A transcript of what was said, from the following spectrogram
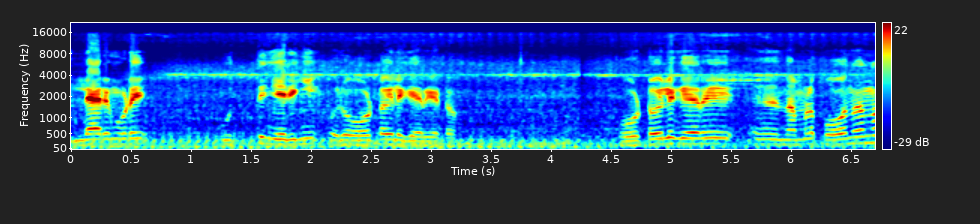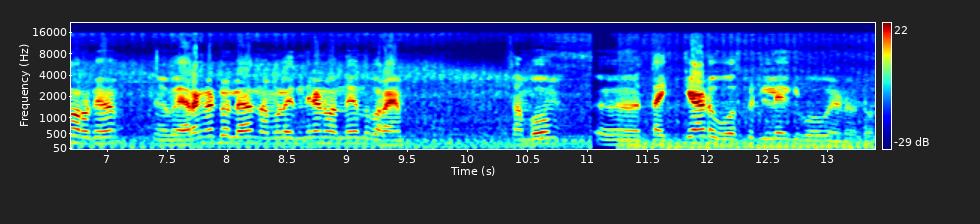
എല്ലാവരും കൂടി കുത്തി ഞെരുങ്ങി ഒരു ഓട്ടോയിൽ കയറി കേട്ടോ. ഓട്ടോയിൽ കയറി നമ്മൾ പോകുന്നതെന്ന് പറഞ്ഞാൽ വേറെ എങ്ങോട്ടുമല്ല നമ്മൾ എന്തിനാണ് വന്നതെന്ന് പറയാം. സംഭവം തൈക്കാട് ഹോസ്പിറ്റലിലേക്ക് പോവുകയാണ് കേട്ടോ.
